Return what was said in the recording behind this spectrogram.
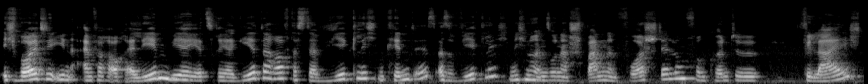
ich wollte ihn einfach auch erleben, wie er jetzt reagiert darauf, dass da wirklich ein Kind ist. Also wirklich, nicht nur in so einer spannenden Vorstellung von könnte vielleicht,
